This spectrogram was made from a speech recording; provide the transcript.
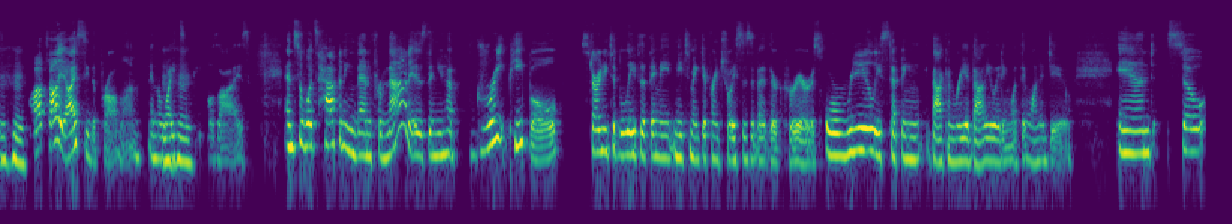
Mm-hmm. I'll tell you, I see the problem in the whites mm-hmm. of people's eyes. And so what's happening then from that is then you have great people starting to believe that they may need to make different choices about their careers or really stepping back and reevaluating what they want to do. And so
